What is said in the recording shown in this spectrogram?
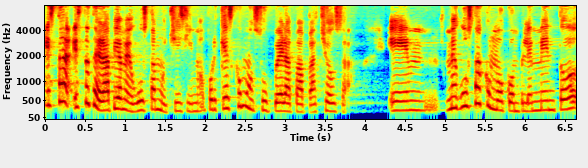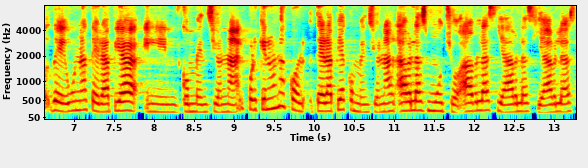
esta, esta terapia me gusta muchísimo porque es como súper apapachosa. Em, me gusta como complemento de una terapia em, convencional, porque en una terapia convencional hablas mucho, hablas y hablas y hablas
